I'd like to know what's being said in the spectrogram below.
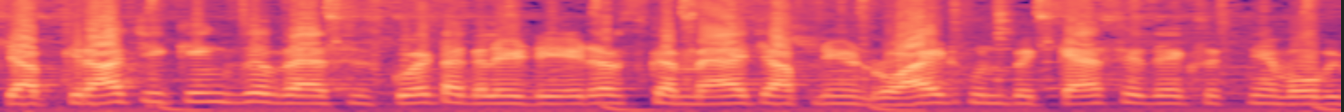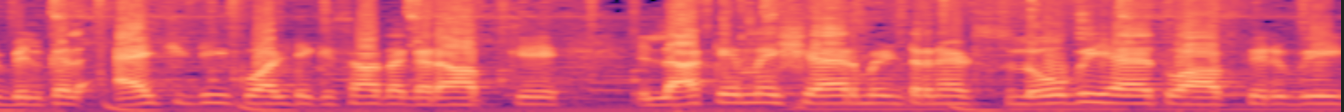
کہ آپ Karachi Kings versus Quetta Gladiators کا میچ اپنے انڈرائیڈ فون پہ کیسے دیکھ سکتے ہیں، وہ بھی بالکل ایچ ڈی کوالٹی کے ساتھ۔ اگر آپ کے علاقے میں شہر میں انٹرنیٹ سلو بھی ہے، تو آپ پھر بھی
